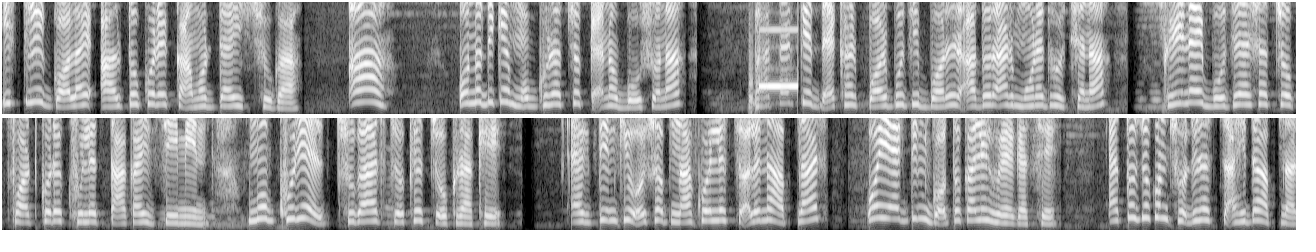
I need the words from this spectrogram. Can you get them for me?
স্ত্রীর গলায় আলতো করে কামড় দেয় সুগা। আহ, অন্যদিকে মুখ ঘোরাচ্ছ কেন বৌসোনা ভাতারকে দেখার পর বুঝি বরের আদর আর মনে ধরছে না। ঘৃণায় বুঝে আসা চোখ ফট করে খুলে তাকায় জিমিন। মুখ ঘুরিয়ে সুগার চোখে চোখ রাখে। একদিন কি ওসব না করলে চলে না আপনার? ওই একদিন গতকালই হয়ে গেছে। এত যখন শরীরের চাহিদা আপনার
